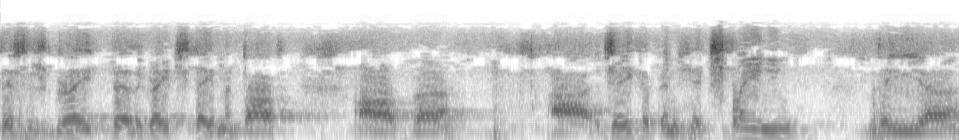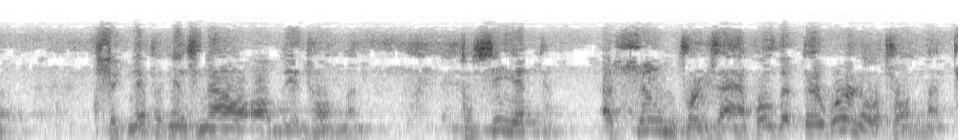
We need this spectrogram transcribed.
This is great, uh, the great statement of, of uh, uh, Jacob in explaining the uh, significance now of the atonement. To see it, assume, for example, that there were no atonement.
